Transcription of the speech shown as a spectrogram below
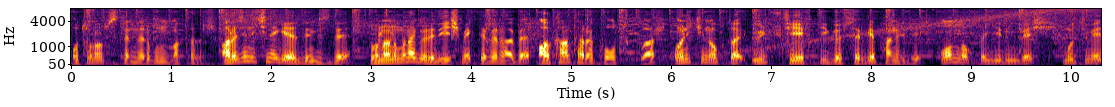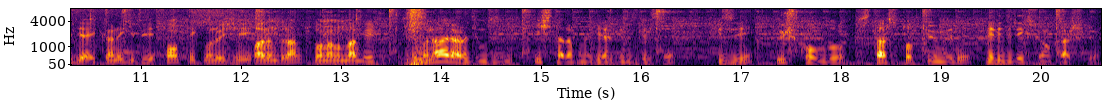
otonom sistemleri bulunmaktadır. Aracın içine geldiğimizde donanımına göre değişmekle beraber Alcantara koltuklar, 12.3 TFT gösterge paneli, 10.25 multimedya ekranı gibi son teknolojiyi barındıran donanımlar mevcuttur. Tonal aracımızın iç tarafına geldiğimizde ise bizi 3 kollu start stop düğmeli deri direksiyon karşılıyor.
